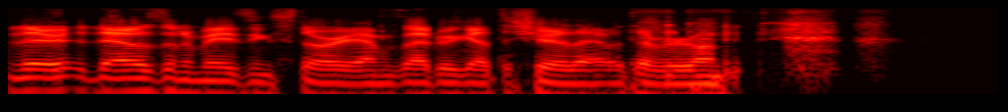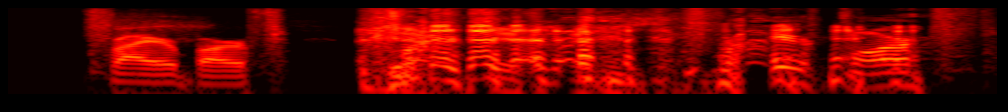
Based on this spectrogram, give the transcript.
there, that was an amazing story. I'm glad we got to share that with everyone. Friar Barf. Friar Barf.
